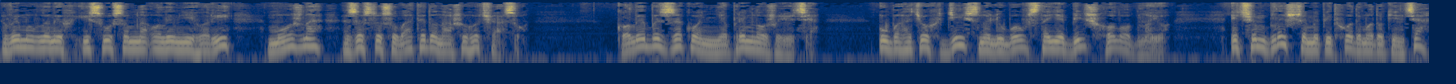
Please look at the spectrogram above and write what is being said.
вимовлених Ісусом на Оливній горі, можна застосувати до нашого часу. Коли беззаконня примножуються, у багатьох дійсно любов стає більш холодною, і чим ближче ми підходимо до кінця,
